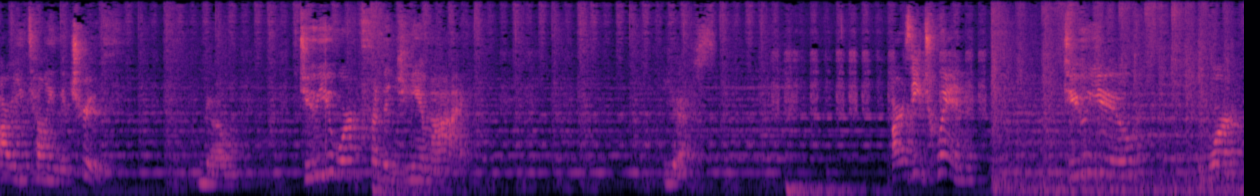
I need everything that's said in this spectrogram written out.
Are you telling the truth? no, Do you work for the GMI? yes, RZ Twin, do you work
